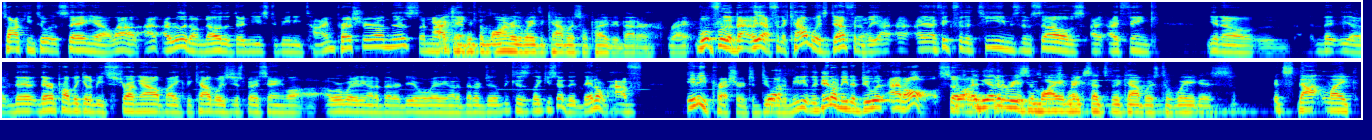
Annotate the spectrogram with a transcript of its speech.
talking to it, saying it out loud. I, I, really don't know that there needs to be any time pressure on this. I mean, I, I think, think, the longer the wait, the Cowboys will probably be better, right? Well, for the yeah, for the Cowboys, definitely. Yeah. I, I, think for the teams themselves, I, I think you know, they, you know they're they're probably going to be strung out by the Cowboys just by saying, "Well, uh, we're waiting on a better deal. We're waiting on a better deal," because, like you said, they, they don't have any pressure to do well, it immediately. They don't need to do it at all. So, well, and the other reason why it wait. makes sense for the Cowboys to wait is it's not like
